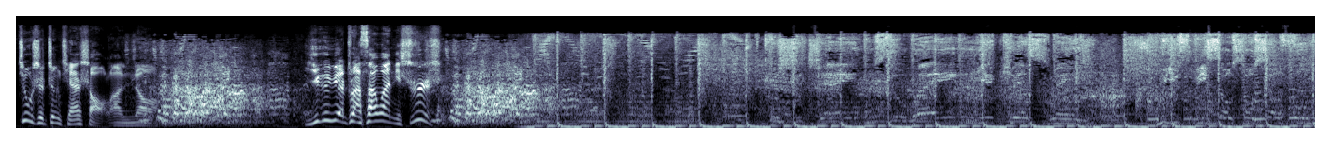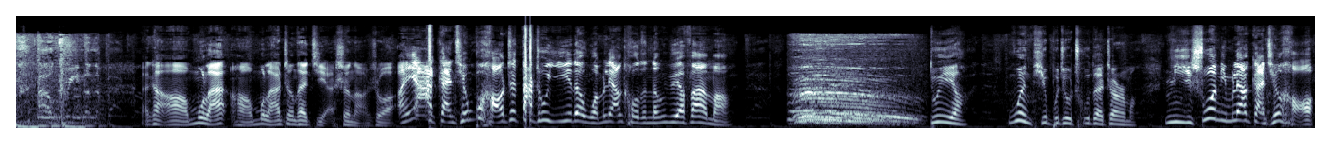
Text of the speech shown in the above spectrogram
就是挣钱少了，你知道吗？一个月赚三万，你试试。来看啊，木兰啊，木兰正在解释呢，说：“哎呀，感情不好，这大周一的，我们两口子能约饭吗？”对呀。问题不就出在这儿吗？你说你们俩感情好，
